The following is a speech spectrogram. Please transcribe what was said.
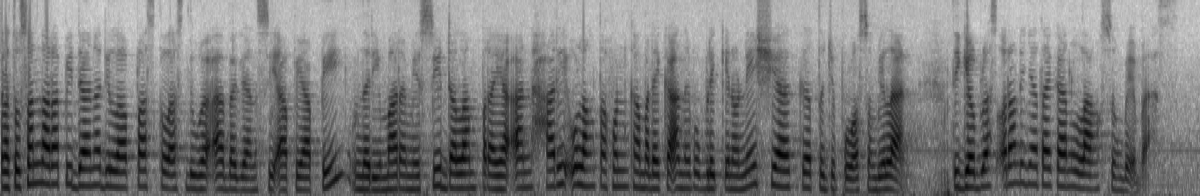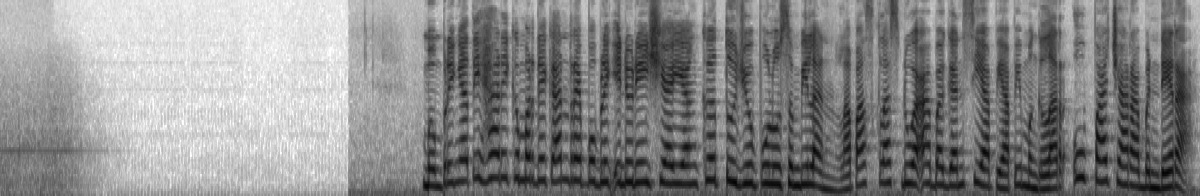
Ratusan narapidana di lapas kelas 2A Bagansi Api-Api menerima remisi dalam perayaan Hari Ulang Tahun Kemerdekaan Republik Indonesia ke-79. 13 orang dinyatakan langsung bebas. Memperingati Hari Kemerdekaan Republik Indonesia yang ke-79, Lapas Kelas 2A Bagansi Api-Api menggelar upacara bendera.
